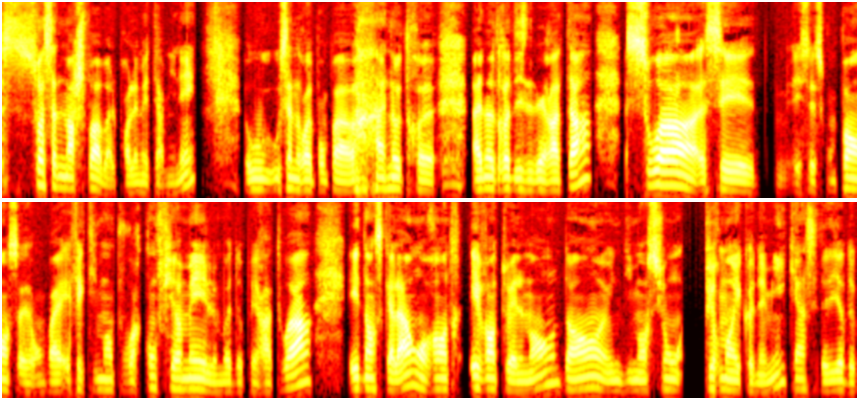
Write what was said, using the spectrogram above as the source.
soit ça ne marche pas, bah, le problème est terminé ou ou ça ne répond pas à notre à notre desiderata, soit c'est et c'est ce qu'on pense, on va effectivement pouvoir confirmer le mode opératoire et dans ce cas-là, on rentre éventuellement dans une dimension purement économique, hein, c'est-à-dire de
